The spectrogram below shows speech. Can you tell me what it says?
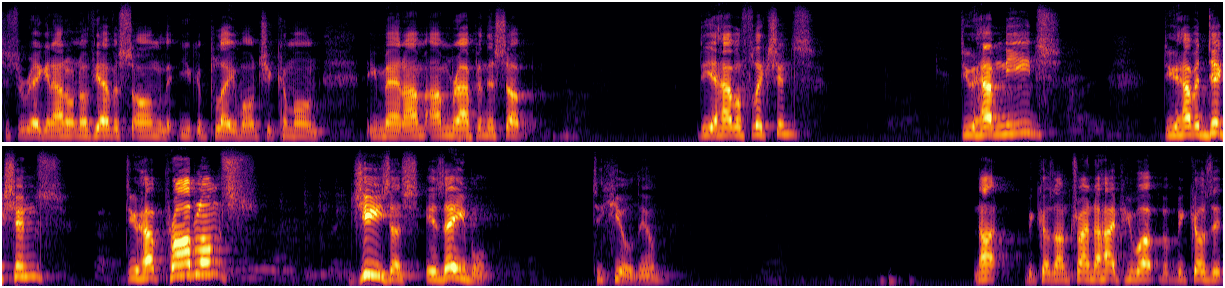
Sister Reagan, I don't know if you have a song that you could play. Won't you come on? Amen. I'm, I'm wrapping this up. Do you have afflictions? Do you have needs? Do you have addictions? Do you have problems? Jesus is able to heal them. Not because I'm trying to hype you up, but because it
